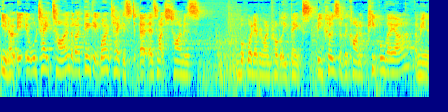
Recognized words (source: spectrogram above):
you know, it, it will take time. But I think it won't take as as much time as what everyone probably thinks because of the kind of people they are. I mean,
